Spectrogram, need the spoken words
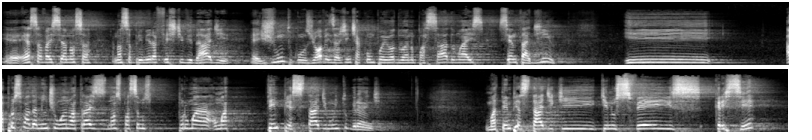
É, essa vai ser a nossa, a nossa primeira festividade é, junto com os jovens. A gente acompanhou do ano passado, mas sentadinho. E aproximadamente um ano atrás nós passamos por uma, uma tempestade muito grande. Uma tempestade que, que nos fez crescer,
